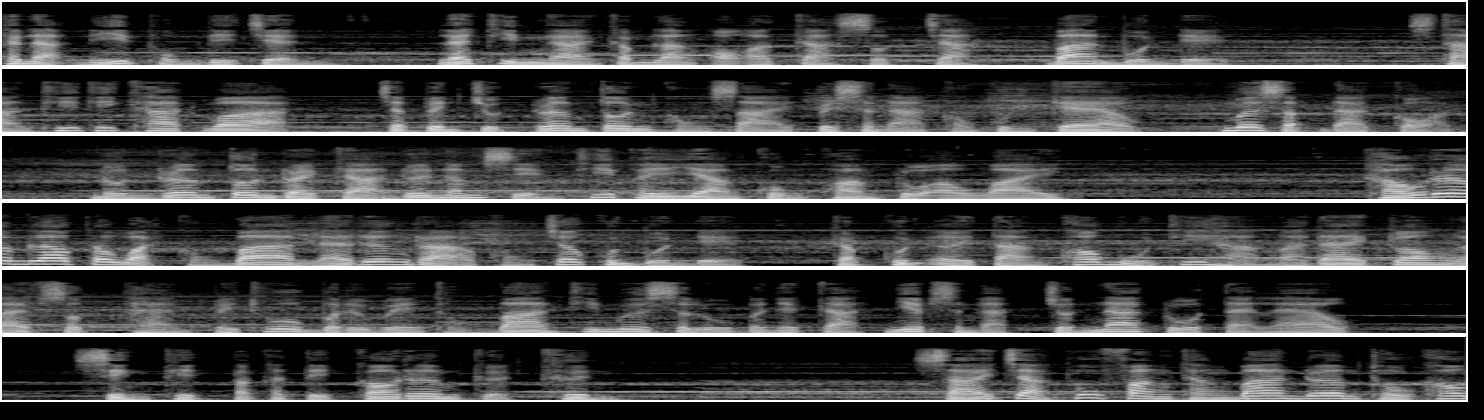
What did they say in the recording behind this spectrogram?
ขณะนี้ผมดีเจน และทีมงานกำลังออกอากาศสดจากบ้านบุญเดชสถานที่ที่คาดว่าจะเป็นจุดเริ่มต้นของสายปริศนาของคุณแก้ว เมื่อสัปดาห์ก่อนนนท์เริ่มต้นรายการด้วยน้ำเสียงที่พยายามข่มความกลัวเอาไว้ เขาเริ่มเล่าประวัติของบ้านและเรื่องราวของเจ้าคุณบุญเดช กับคุณเอ๋ยต่ามข้อมูลที่หามาได้กล้องไลฟ์สดแผนไปทั่วบริเวณของบ้านที่เมื่อสลูบรรยากาศเงียบสงัดจนน่ากลัวแต่แล้ว สิ่งผิดปกติก็เริ่มเกิดขึ้น สายจากผู้ฟังทางบ้านเริ่มโทรเข้า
